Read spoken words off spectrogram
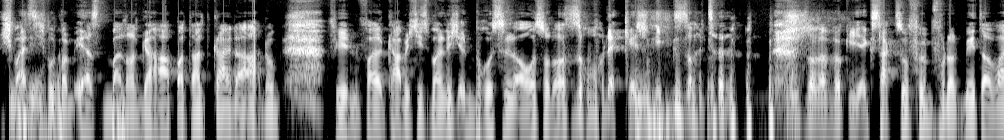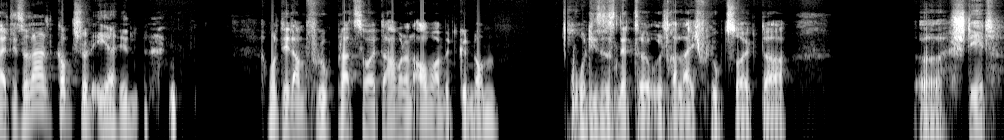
Ich weiß nicht, wo beim ersten Mal dran gehapert hat, keine Ahnung. Auf jeden Fall kam ich diesmal nicht in Brüssel aus oder so, wo der Cash liegen sollte, sondern wirklich exakt so 500 Meter weit. Ich so, das kommt schon eher hin. Und den am Flugplatz heute haben wir dann auch mal mitgenommen, wo dieses nette Ultraleichtflugzeug da äh, steht.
